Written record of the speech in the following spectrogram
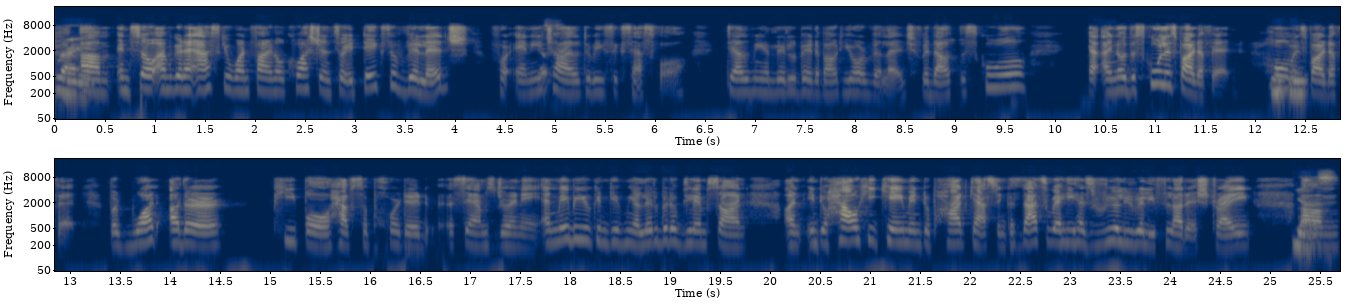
right. Um, and so I'm going to ask you one final question. So it takes a village for any child to be successful. Tell me a little bit about your village. Without the school, I I know the school is part of it, home is part of it, but what other people have supported Sam's journey? And maybe you can give me a little bit of glimpse on on into how he came into podcasting because that's where he has really really flourished, right? yes. Um,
